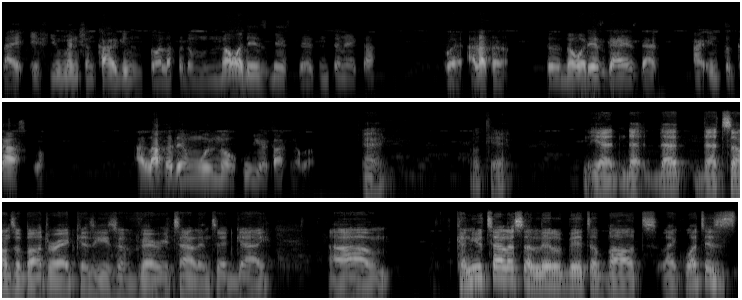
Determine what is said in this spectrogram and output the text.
Like if you mention Kyle Gibson to a lot of them nowadays bass players in Jamaica, but a lot of the nowadays guys that are into gospel, a lot of them will know who you're talking about. All right. Okay. Yeah, that that that sounds about right because he's a very talented guy. Um, can you tell us a little bit about like what is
